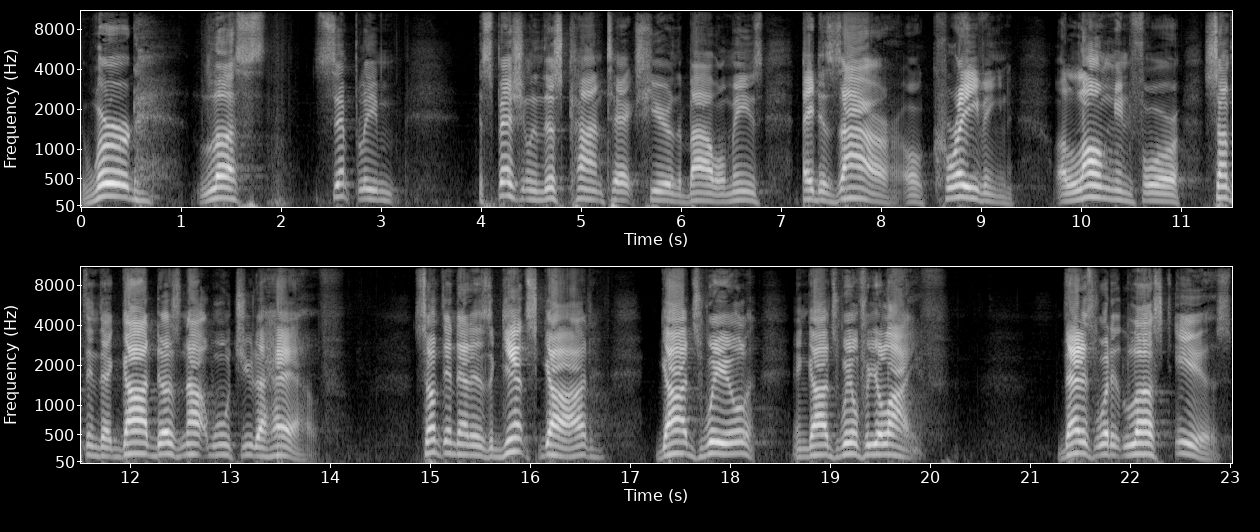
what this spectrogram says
The word lust simply, especially in this context here in the Bible, means a desire or craving, a longing for something that God does not want you to have something that is against God, God's will, and God's will for your life. That is what it, lust is.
